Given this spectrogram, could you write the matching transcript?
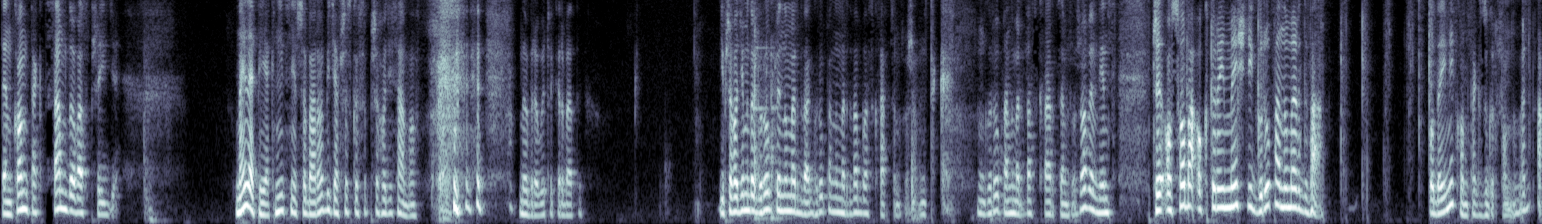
ten kontakt sam do was przyjdzie. Najlepiej, jak nic nie trzeba robić, a wszystko przychodzi samo. Dobra, łyczek herbaty. I przechodzimy do grupy numer dwa. Grupa numer dwa była z kwarcem różowym. Tak. Grupa numer dwa z kwarcem różowym, więc czy osoba, o której myśli grupa numer dwa, podejmie kontakt z grupą numer dwa?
